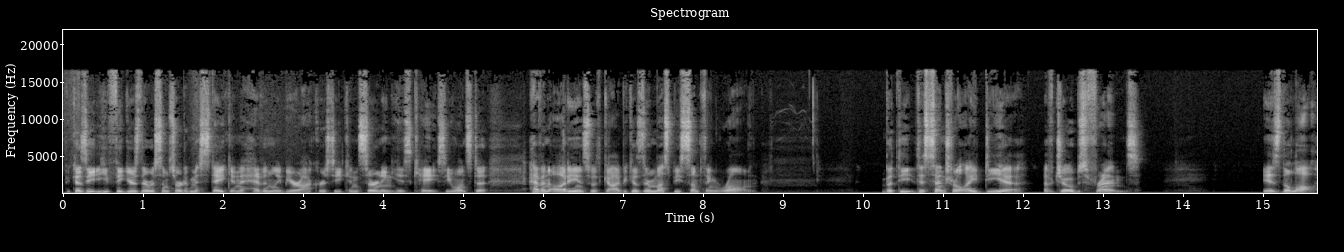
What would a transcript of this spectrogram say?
because he, he figures there was some sort of mistake in the heavenly bureaucracy concerning his case. He wants to have an audience with God because there must be something wrong. But the, the central idea of Job's friends is the law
